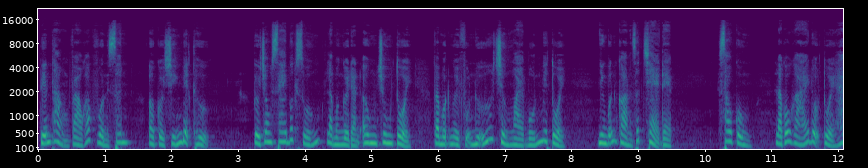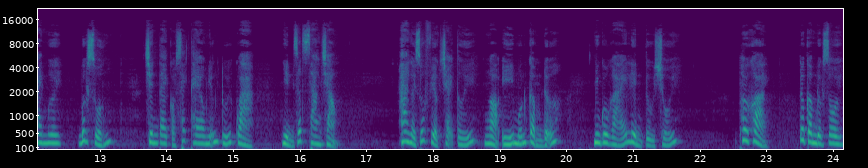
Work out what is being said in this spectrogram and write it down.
Tiến thẳng vào góc vườn sân Ở cửa chính biệt thự. Từ trong xe bước xuống là một người đàn ông trung tuổi Và một người phụ nữ chừng ngoài 40 tuổi, Nhưng vẫn còn rất trẻ đẹp. Sau cùng là cô gái độ tuổi 20 Bước xuống. Trên tay có sách theo những túi quà, Nhìn rất sang trọng. Hai người giúp việc chạy tới, ngỏ ý muốn cầm đỡ. Nhưng cô gái liền từ chối. Thôi khỏi, Tôi cầm được rồi.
